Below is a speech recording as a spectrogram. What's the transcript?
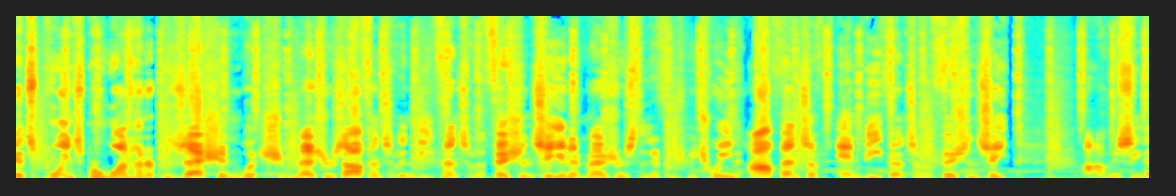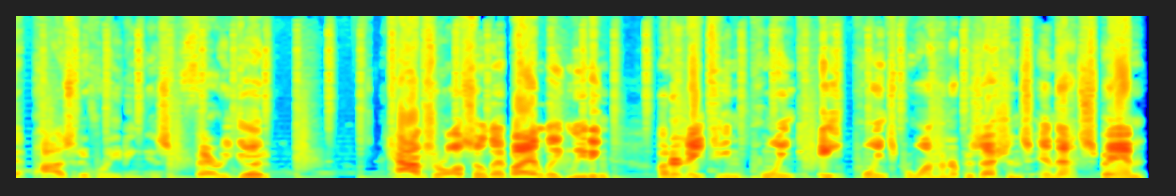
it's points per 100 possession, which measures offensive and defensive efficiency, and it measures the difference between offensive and defensive efficiency. Obviously, that positive rating is very good. Cavs are also led by a league leading 118.8 points per 100 possessions in that span.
